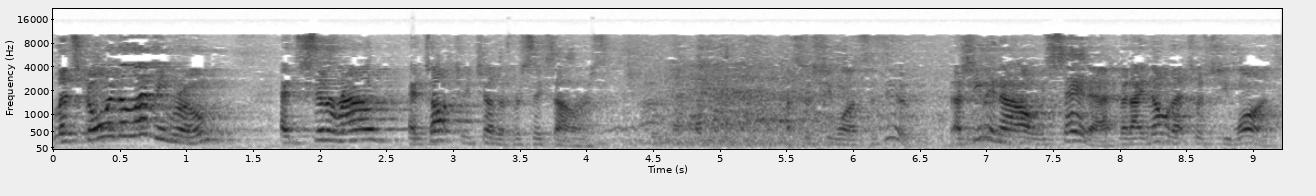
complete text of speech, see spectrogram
Let's go in the living room and sit around and talk to each other for six hours. That's what she wants to do. Now, she may not always say that, but I know that's what she wants.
